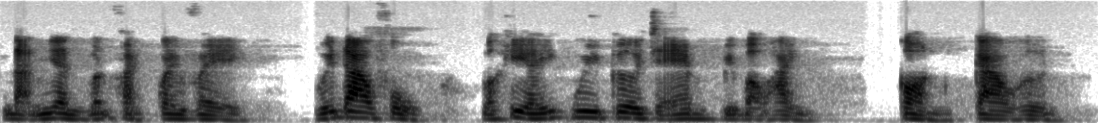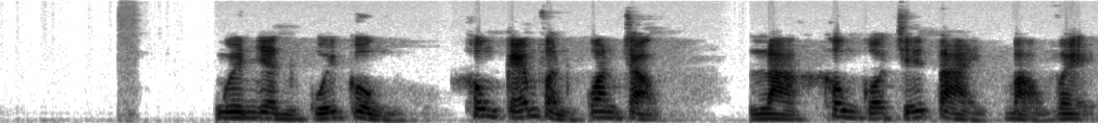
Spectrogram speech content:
nạn nhân vẫn phải quay về với đau phủ và khi ấy nguy cơ trẻ em bị bạo hành còn cao hơn. Nguyên nhân cuối cùng không kém phần quan trọng là không có chế tài bảo vệ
